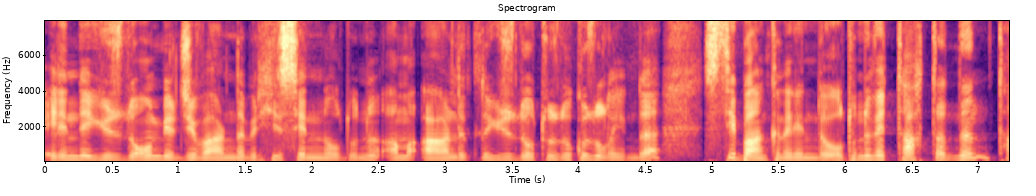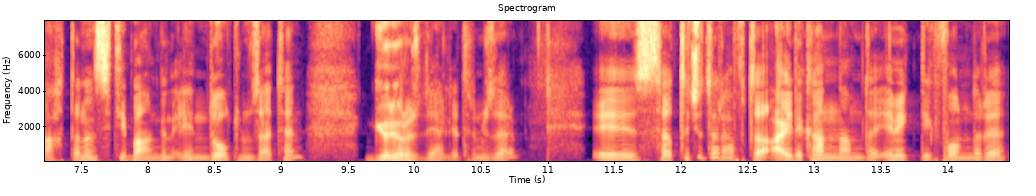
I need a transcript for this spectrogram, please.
elinde %11 civarında bir hissenin olduğunu ama ağırlıklı %39 olayında Citibank'ın elinde olduğunu ve tahtanın tahtanın Citibank'ın elinde olduğunu zaten görüyoruz değerli yatırımcılar. E, satıcı tarafta aylık anlamda emeklilik fonları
